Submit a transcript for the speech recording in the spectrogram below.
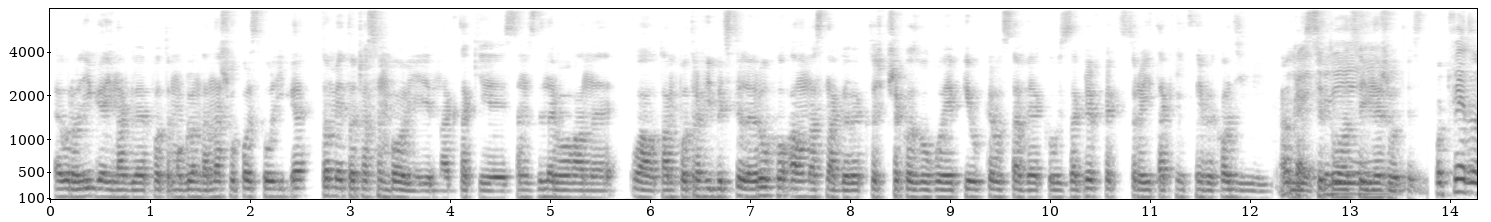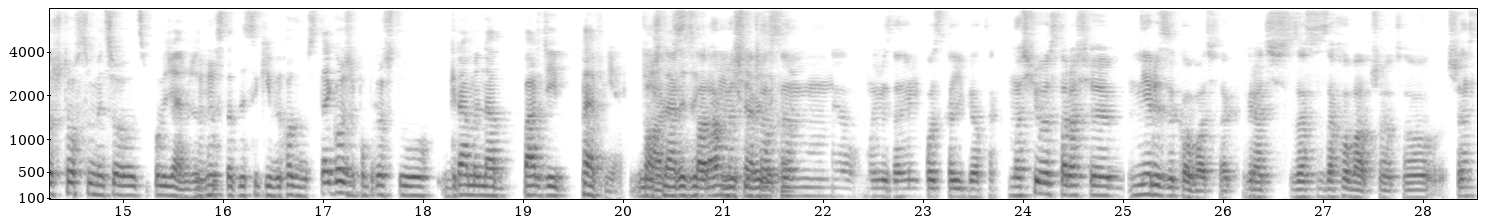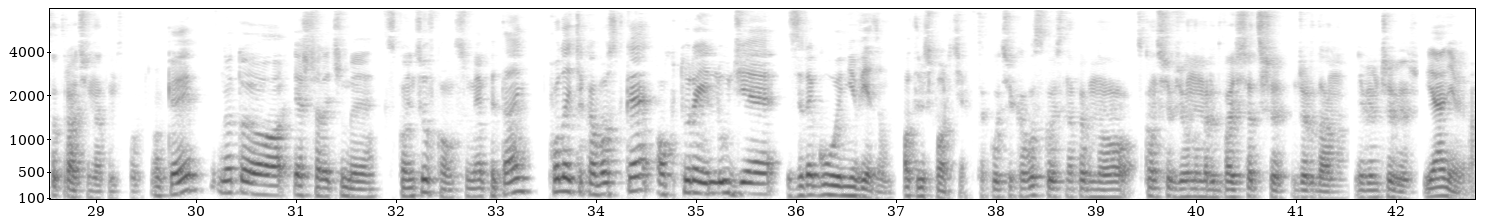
Euroligę i nagle potem ogląda naszą polską ligę, to mnie to czasem boli, jednak takie jestem zdenerwowany, wow, tam potrafi być tyle ruchu, a u nas nagle ktoś przekozłowuje piłkę, ustawia jakąś zagrywkę, z której i tak nic nie wychodzi i, Okej, i sytuacyjny rzut jest. Potwierdzasz to w sumie, co, co powiedziałem, że Mhm. te statystyki wychodzą z tego, że po prostu gramy na bardziej pewnie niż tak, na ryzyko. staramy niż się na ryzyko. czasem, moim zdaniem polska liga tak na siłę stara się nie ryzykować, tak, grać za, zachowawczo, co często traci na tym sporcie. Okej, no to jeszcze lecimy z końcówką w sumie pytań. Podaj ciekawostkę, o której ludzie z reguły nie wiedzą o tym sporcie. Taką ciekawostką jest na pewno skąd się wziął numer 23 Jordana. Nie wiem czy wiesz. Ja nie wiem.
